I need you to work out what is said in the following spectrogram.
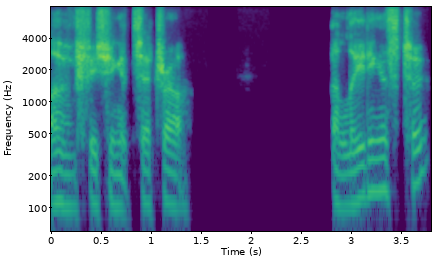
overfishing, etc., are leading us to?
